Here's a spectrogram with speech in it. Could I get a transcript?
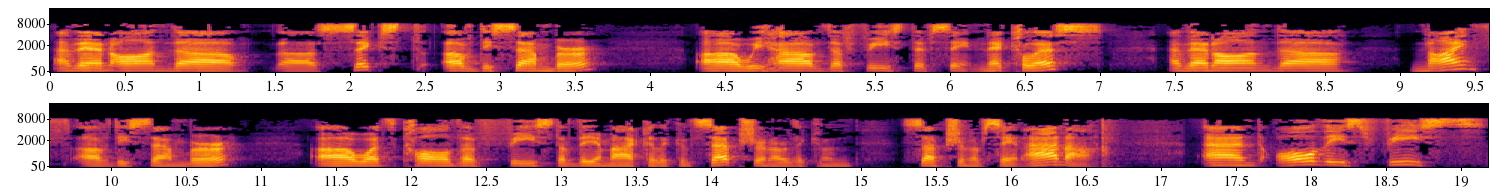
And then on the uh, 6th of December, uh, we have the Feast of St. Nicholas. And then on the 9th of December, uh, what's called the Feast of the Immaculate Conception or the Conception of St. Anna. And all these feasts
